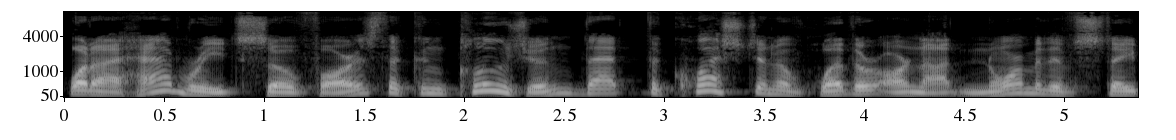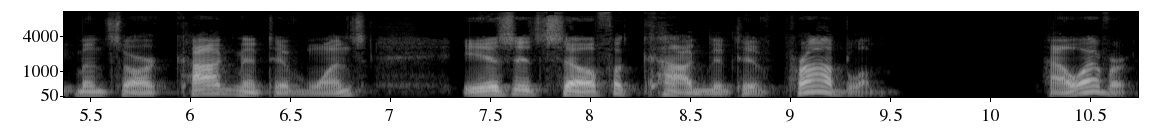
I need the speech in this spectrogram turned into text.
What I have reached so far is the conclusion that the question of whether or not normative statements are cognitive ones is itself a cognitive problem. However,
